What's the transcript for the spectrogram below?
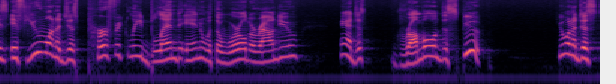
is if you want to just perfectly blend in with the world around you, man, just grumble and dispute. You want to just,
